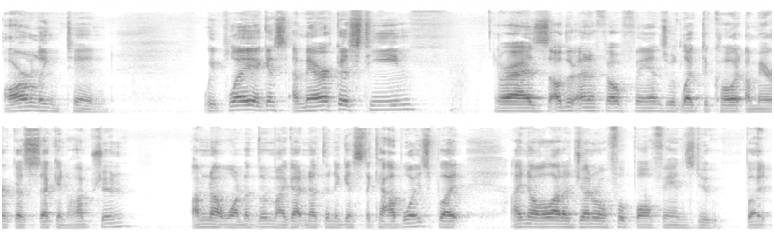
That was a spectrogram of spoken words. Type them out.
Arlington. We play against America's team, or as other NFL fans would like to call it, America's second option. I'm not one of them. I got nothing against the Cowboys, but I know a lot of general football fans do. But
